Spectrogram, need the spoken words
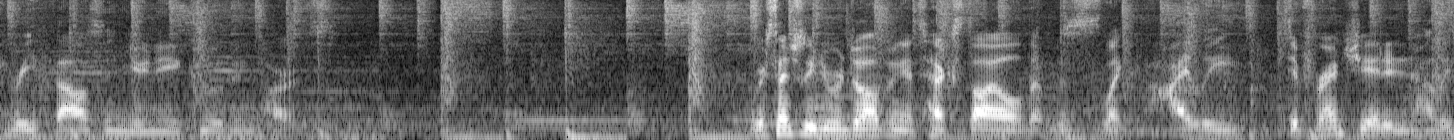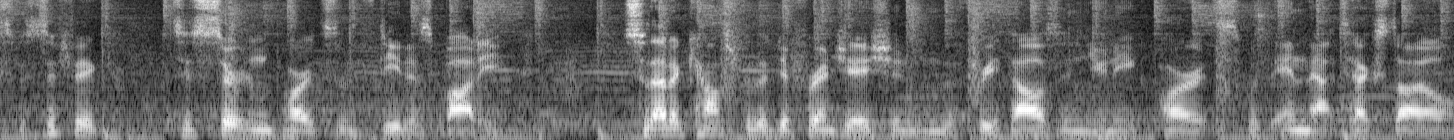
3,000 unique moving parts. We're essentially developing a textile that was like highly differentiated and highly specific to certain parts of Dita's body. So that accounts for the differentiation in the 3,000 unique parts within that textile.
